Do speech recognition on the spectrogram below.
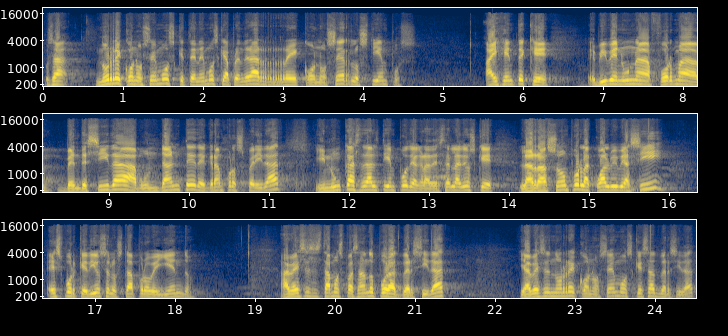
O sea, no reconocemos que tenemos que aprender a reconocer los tiempos. Hay gente que eh, vive en una forma bendecida, abundante, de gran prosperidad y nunca se da el tiempo de agradecerle a Dios que la razón por la cual vive así es porque Dios se lo está proveyendo. A veces estamos pasando por adversidad y a veces no reconocemos que es adversidad.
